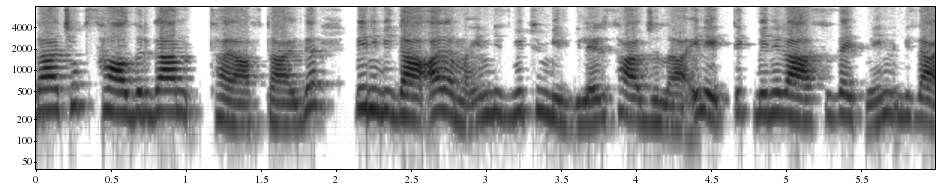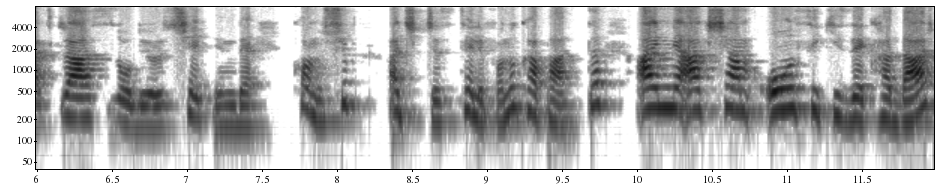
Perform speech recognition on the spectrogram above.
daha çok saldırgan taraftaydı. Beni bir daha aramayın, biz bütün bilgileri savcılığa ilettik, beni rahatsız etmeyin, biz artık rahatsız oluyoruz şeklinde konuşup açıkçası telefonu kapattı. Anne akşam 18'e kadar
